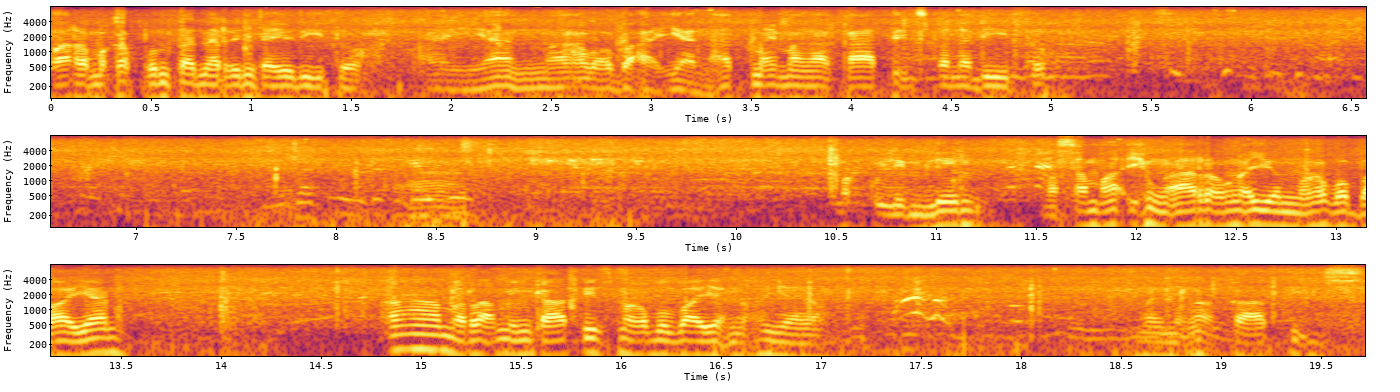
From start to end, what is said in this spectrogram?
para makapunta na rin kayo dito ayan mga kababayan. At may mga cottage pala dito. Ah, makulimlim. Masama yung araw ngayon mga kababayan. Ah maraming cottage mga kababayan. Ayan oh. may mga cottage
